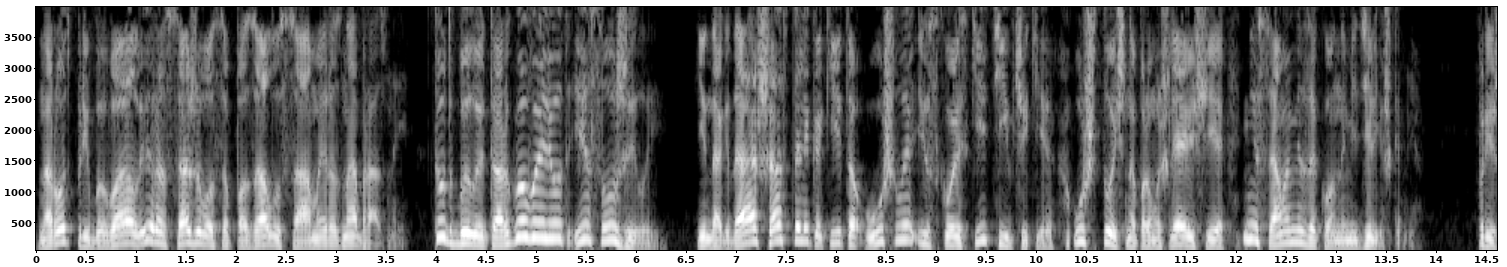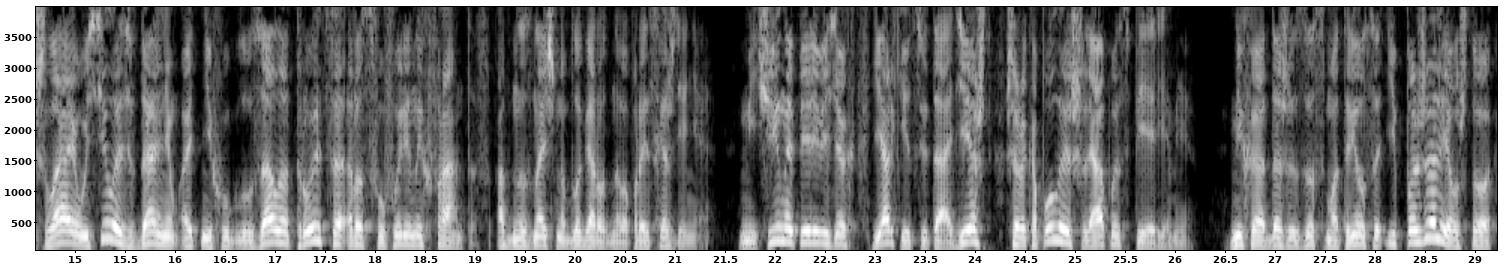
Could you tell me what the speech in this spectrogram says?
Народ прибывал и рассаживался по залу самый разнообразный. Тут был и торговый люд, и служилый. Иногда шастали какие-то ушлые и скользкие типчики, уж точно промышляющие не самыми законными делишками. Пришла и уселась в дальнем от них углу зала троица расфуфыренных франтов, однозначно благородного происхождения. Мечи на перевязях, яркие цвета одежд, широкополые шляпы с перьями. Миха даже засмотрелся и пожалел, что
